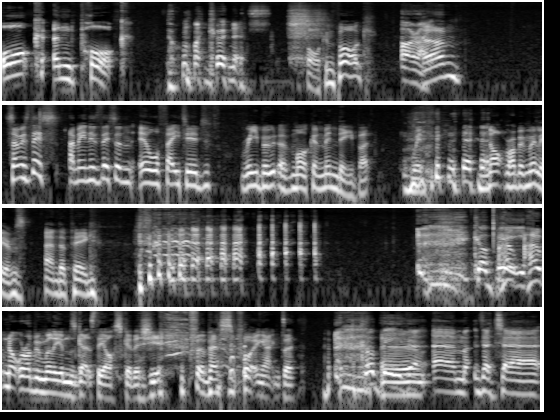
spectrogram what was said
Orc and Pork. Oh my goodness! Pork and pork. All right. Um. So is this? I mean, is this an ill-fated reboot of Mork and Mindy, but with not Robin Williams and a pig? Could I hope, be, I hope not Robin Williams gets the Oscar this year for Best Supporting Actor. could be that um, that uh,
